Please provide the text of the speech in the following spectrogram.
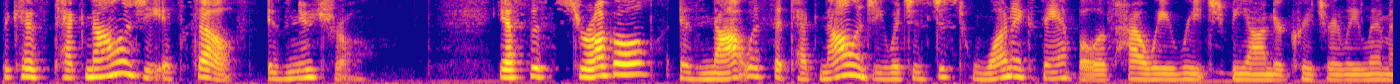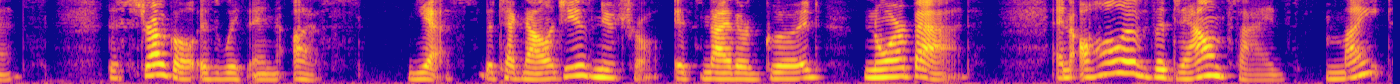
because technology itself is neutral. Yes, the struggle is not with the technology, which is just one example of how we reach beyond our creaturely limits. The struggle is within us. Yes, the technology is neutral, it's neither good nor bad. And all of the downsides might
